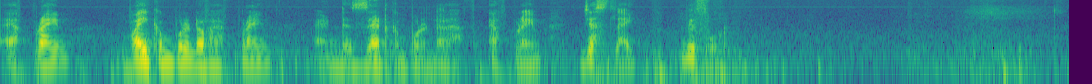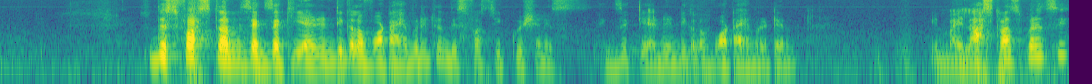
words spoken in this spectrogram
f prime, y component of f prime and the z component of f prime just like before. So, this first term is exactly identical of what I have written, this first equation is exactly identical of what I have written in my last transparency.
